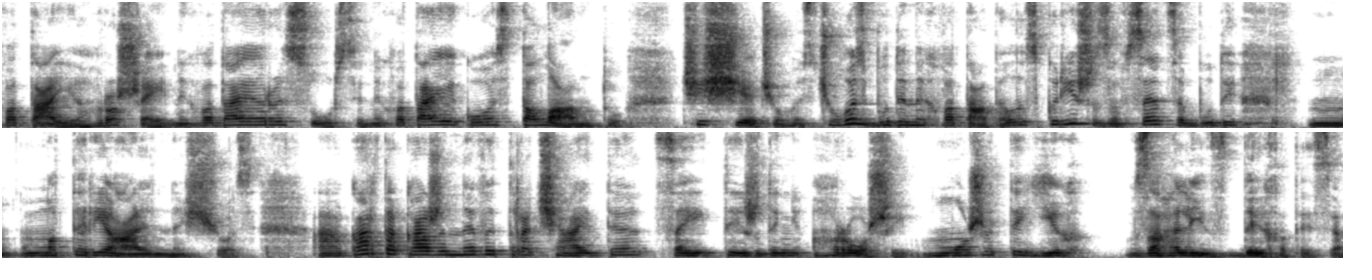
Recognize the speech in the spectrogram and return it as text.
вистачає грошей, не вистачає ресурсів, не вистачає якогось таланту чи ще чогось, чогось буде не вистачати. Але, скоріше за все, це буде матеріальне щось. Карта каже: не витрачайте цей тиждень грошей. Можете їх взагалі здихатися,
